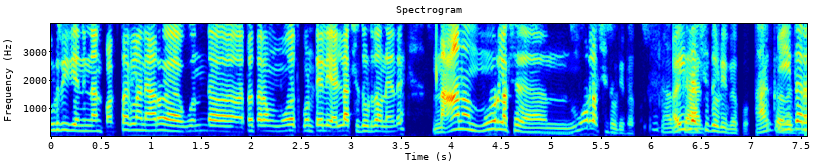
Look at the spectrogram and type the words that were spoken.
ದುಡ್ದಿದ್ಯಾ? ನೀನ್ ನನ್ನ ಯಾರೋ ಒಂದ್ ಹತ್ತರ ಮೂವತ್ ಗುಂಟೆಲಿ ಎರಡ್ ಲಕ್ಷ ದುಡ್ದವನೆ ಅಂದ್ರೆ ನಾನು ಮೂರ್ ಲಕ್ಷ ಮೂರ್ ಲಕ್ಷ ದುಡಿಬೇಕು. ಐದ್ ಲಕ್ಷ ದುಡಿಬೇಕು. ಈ ತರ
